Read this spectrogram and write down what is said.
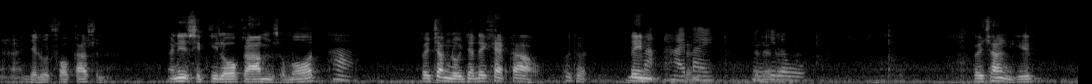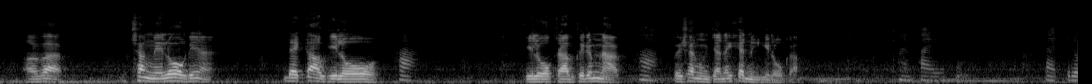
อ่าอย่าหลุดโฟกัสนะ อันนี้สิบกิโลกรัมสมมติ ค่ะไปชั่งดวงจันทร์ได้แค่เก้าเอ้ยโทษได้หนักหายไปหนึ่งกิโล ไปชั่งอีกเอาว่าชั่งในโลกเนี่ย ได้เก้ากิโล ค่ะ กิโลกรัมคือน้ำหนัก ค่ะ ไปชั่งดวงจันทร์ได้แค่หนึ่งกิโลกรัมหายไปแปดกิโล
